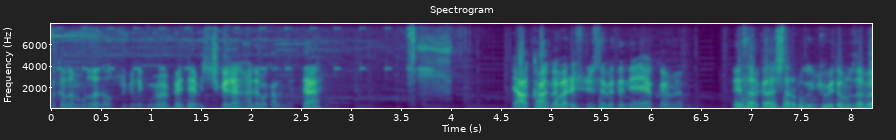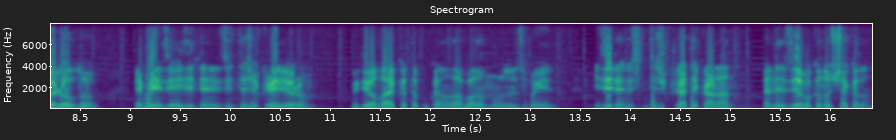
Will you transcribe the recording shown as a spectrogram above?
Bakalım buradan 30 günlük MPT'miz çıkacak. Hadi bakalım işte. Ya kanka ben 3. sepete niye yakıyorum hep? Neyse arkadaşlar bugünkü videomuz da böyle oldu. Hepinize izlediğiniz için teşekkür ediyorum. Videoya like atıp kanala abone olmayı unutmayın. İzlediğiniz için teşekkürler tekrardan. Kendinize iyi bakın hoşçakalın.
